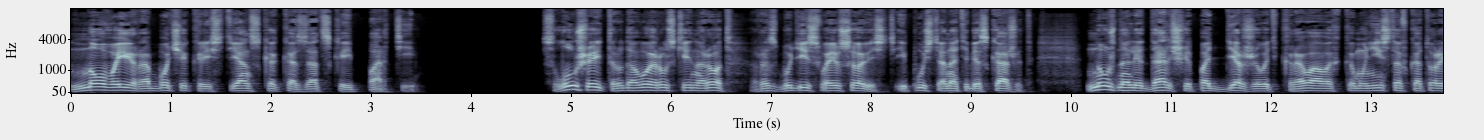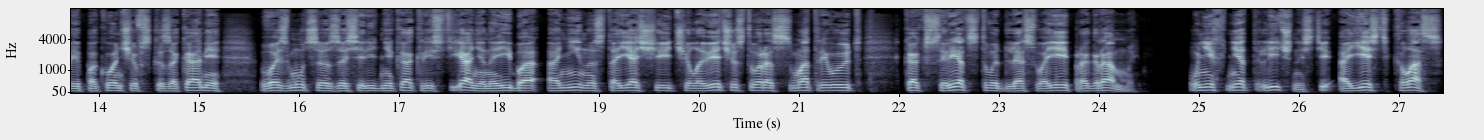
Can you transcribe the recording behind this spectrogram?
новой рабоче-крестьянско-казацкой партии. «Слушай, трудовой русский народ, разбуди свою совесть, и пусть она тебе скажет – нужно ли дальше поддерживать кровавых коммунистов, которые, покончив с казаками, возьмутся за середняка крестьянина, ибо они настоящее человечество рассматривают как средство для своей программы. У них нет личности, а есть класс,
